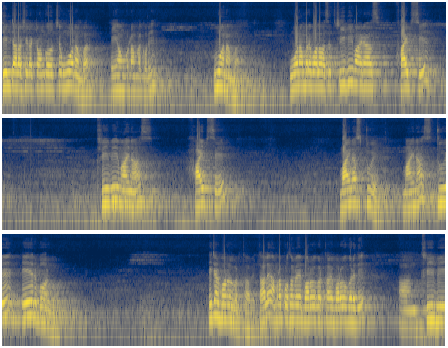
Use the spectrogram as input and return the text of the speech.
তিনটা রাশির একটা অঙ্ক হচ্ছে উও নাম্বার। এই অঙ্কটা আমরা করি। উও নাম্বার। উও নাম্বারে বলা আছে three B minus five C three B minus five C minus two A minus two A এর বর্গ। এটার বর্গ করতে হবে। তাহলে আমরা প্রথমে বর্গ করতে হবে, বর্গ করে দিই। Three B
